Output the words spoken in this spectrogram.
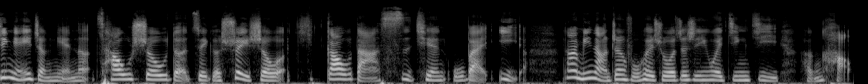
今年一整年呢，超收的这个税收啊，高达四千五百亿啊。当然，民党政府会说这是因为经济很好，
